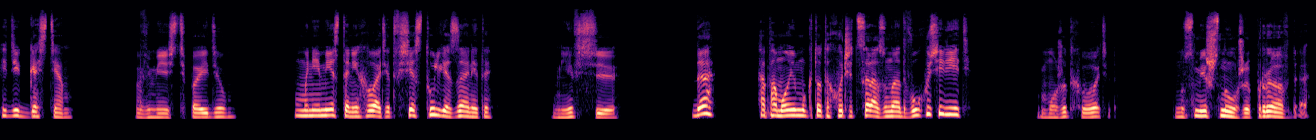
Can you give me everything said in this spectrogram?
Иди к гостям. Вместе пойдем. Мне места не хватит, все стулья заняты. Не все. Да? А по-моему, кто-то хочет сразу на двух усидеть. Может, хватит. Ну смешно же, правда.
